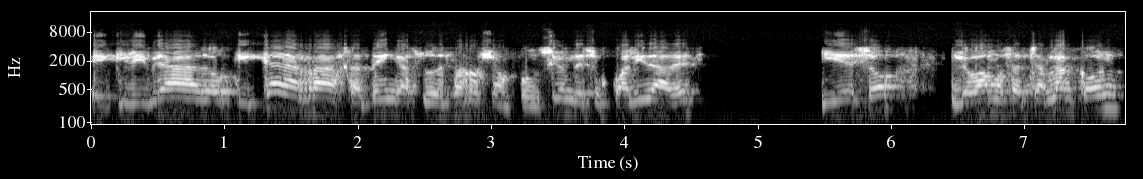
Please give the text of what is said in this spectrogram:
equilibrado, que cada raza tenga su desarrollo en función de sus cualidades. Y eso lo vamos a charlar con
